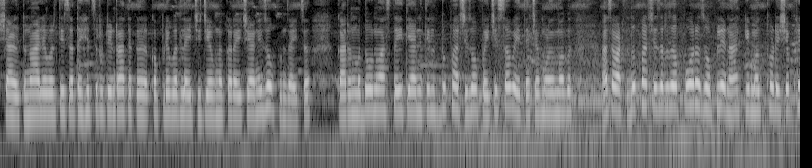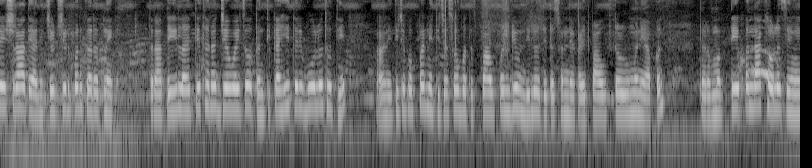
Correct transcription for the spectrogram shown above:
शाळेतून आल्यावर तिचं आता हेच रुटीन राहतं क कपडे बदलायची जेवणं करायची आणि झोपून जायचं. कारण मग दोन वाजता येते आणि तिला दुपारची झोपायची सवय त्याच्यामुळे मग असं वाटतं दुपारचे जर जर पोरं झोपले ना की मग थोडेसे फ्रेश राहते आणि चिडचिड पण करत नाही. तर आता हिला तिथं ना जेवायचं होतं आणि ती काहीतरी बोलत होती. आणि तिच्या पप्पांनी तिच्यासोबतच पाव पण घेऊन दिले होते. तर संध्याकाळी पाव तळू म्हणे आपण. तर मग ते पण दाखवलंच आहे मी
